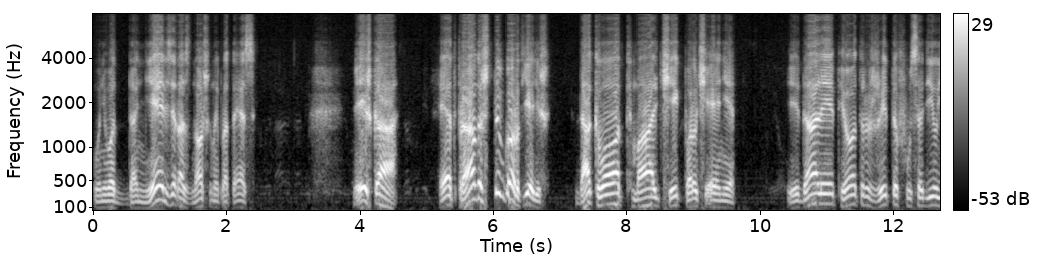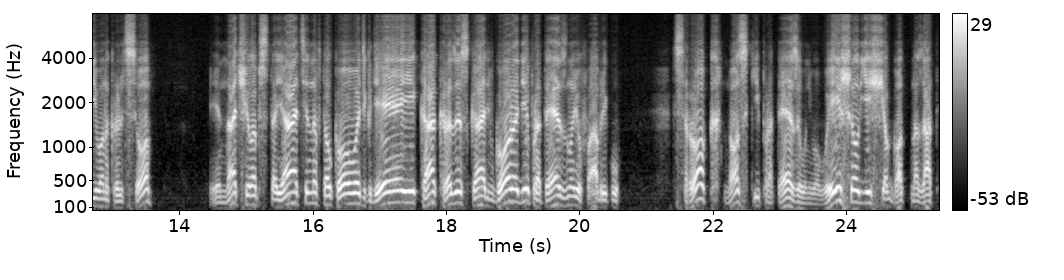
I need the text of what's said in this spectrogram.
у него да нельзя разношенный протез. «Мишка, это правда, что ты в город едешь?» «Так вот, мальчик, поручение». И далее Петр Житов усадил его на крыльцо и начал обстоятельно втолковывать, где и как разыскать в городе протезную фабрику. Срок носки протеза у него вышел еще год назад.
